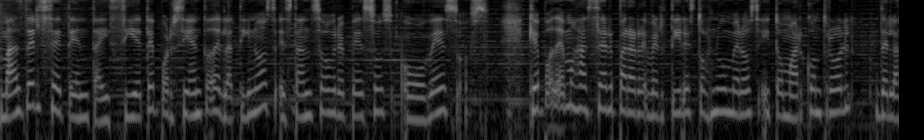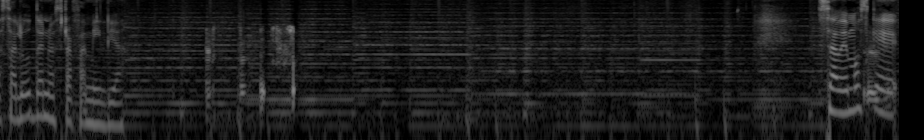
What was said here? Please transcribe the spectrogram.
Más del 77% de latinos están sobrepesos o obesos. ¿Qué podemos hacer para revertir estos números y tomar control de la salud de nuestra familia? Sabemos que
